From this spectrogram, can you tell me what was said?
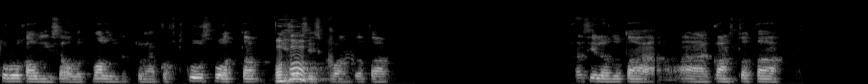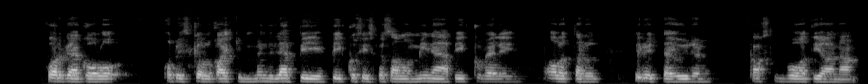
Turun kaupungissa ollut valtuutettuna kohta kuusi vuotta. Isosisko on tota, silloin tota, ää, kans, tota, korkeakouluopiskelu kaikki mennyt läpi, pikkusisko samoin minä, pikkuveli aloittanut yrittäjyyden 20-vuotiaana.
